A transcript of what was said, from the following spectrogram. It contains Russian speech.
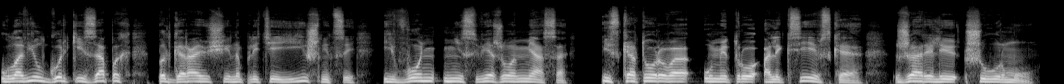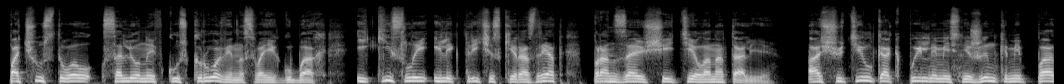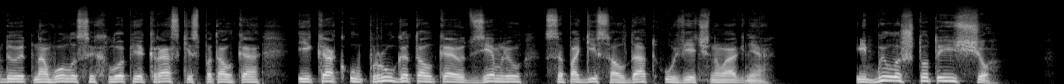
уловил горький запах подгорающей на плите яичницы и вонь несвежего мяса, из которого у метро Алексеевская жарили шаурму. Почувствовал соленый вкус крови на своих губах и кислый электрический разряд, пронзающий тело Натальи. Ощутил, как пыльными снежинками падают на волосы хлопья краски с потолка и как упруго толкают землю сапоги солдат у вечного огня. И было что-то еще,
